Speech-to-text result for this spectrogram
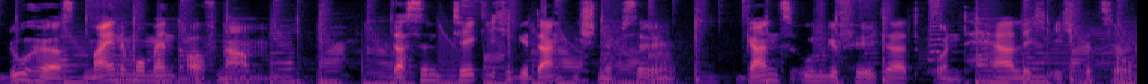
Du hörst meine Momentaufnahmen. Das sind tägliche Gedankenschnipsel, ganz ungefiltert und herrlich ich bezogen.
